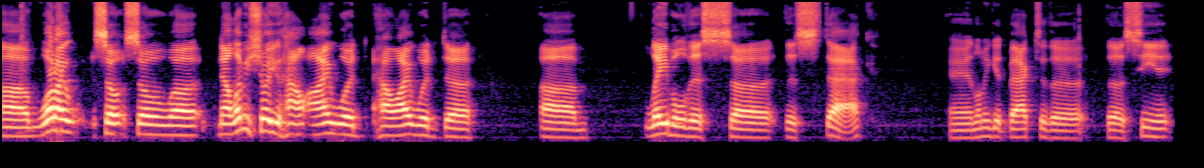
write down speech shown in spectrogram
uh, what I so so uh, now let me show you how I would how I would uh, um, label this uh, this stack, and let me get back to the the C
